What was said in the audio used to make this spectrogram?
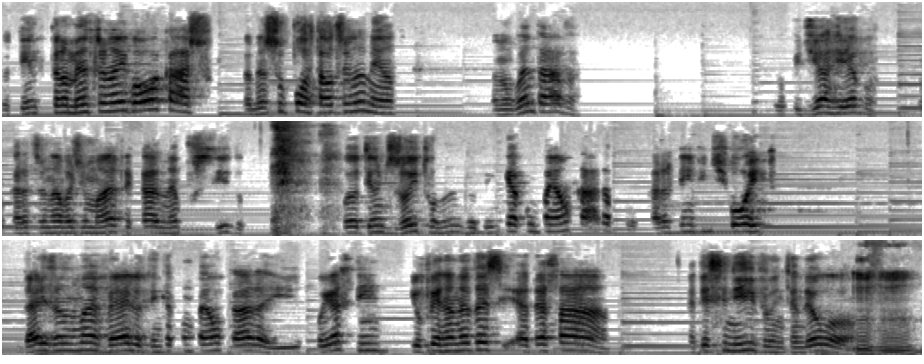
eu tenho que pelo menos treinar igual o Acácio. Pelo menos suportar o treinamento. Eu não aguentava. Eu pedi arrego. O cara treinava demais. Eu falei, cara, não é possível. Pô, eu tenho 18 anos, eu tenho que acompanhar o cara, pô. O cara tem 28. 10 anos mais velho, eu tenho que acompanhar o cara. E foi assim. E o Fernando é desse, é dessa, é desse nível, entendeu? Uhum.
